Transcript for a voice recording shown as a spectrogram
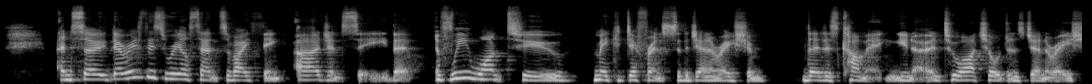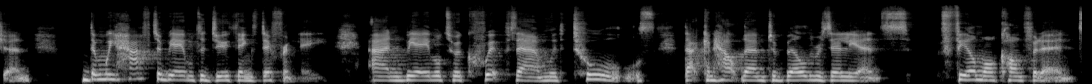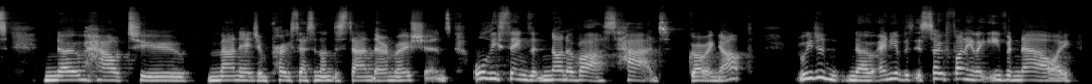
And so there is this real sense of, I think, urgency that if we want to make a difference to the generation that is coming, you know, and to our children's generation, then we have to be able to do things differently and be able to equip them with tools that can help them to build resilience, feel more confident, know how to manage and process and understand their emotions, all these things that none of us had growing up we didn't know any of this. It's so funny. Like even now, I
